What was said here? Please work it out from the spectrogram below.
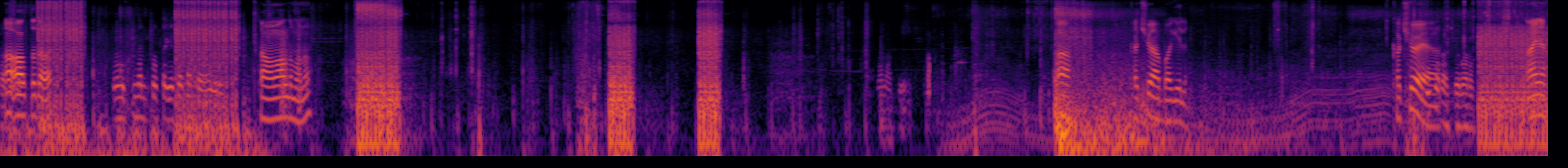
Aa altta da var. Bunun üstünden bir topta geçersen sana vururum. Tamam aldım onu. Aa. Kaçıyor abi bageli. Kaçıyor ya. Güzel açıyor var. Aynen.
